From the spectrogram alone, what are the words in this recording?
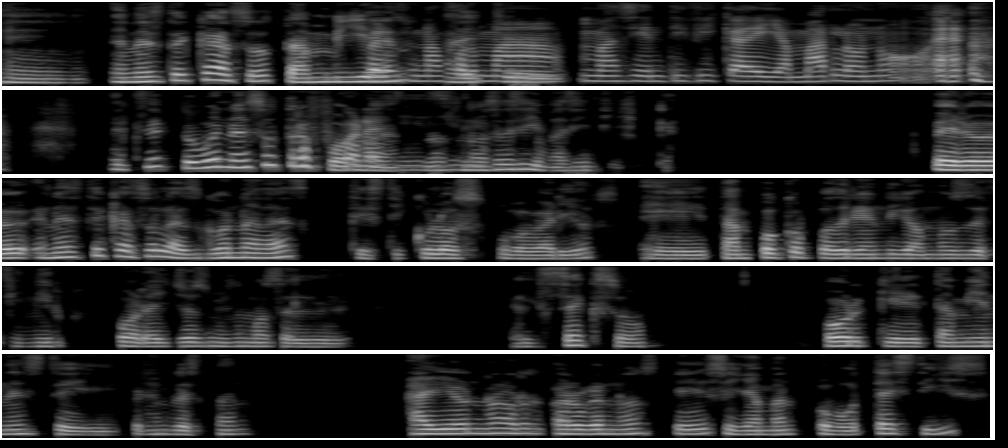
Eh, en este caso también. Pero es una forma más científica de llamarlo, ¿no? Exacto, bueno, es otra forma, no, sé si más científica. Pero en este caso las gónadas, testículos o ovarios, eh, tampoco podrían, digamos, definir por ellos mismos el, el sexo, porque también, este, por ejemplo, están, hay unos órganos que se llaman ovotestis,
